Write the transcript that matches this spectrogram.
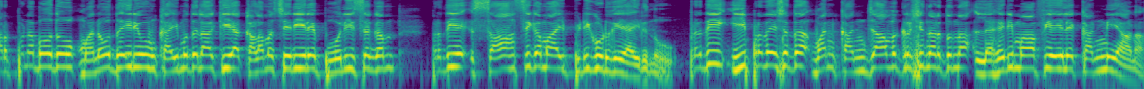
അർപ്പണബോധവും മനോധൈര്യവും കൈമുതലാക്കിയ കളമശ്ശേരിയിലെ പോലീസ് സംഘം പ്രതിയെ സാഹസികമായി പിടികൂടുകയായിരുന്നു. പ്രതി ഈ പ്രദേശത്ത് വൻ കഞ്ചാവ് കൃഷി നടത്തുന്ന ലഹരി മാഫിയയിലെ കണ്ണിയാണ്.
